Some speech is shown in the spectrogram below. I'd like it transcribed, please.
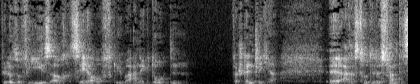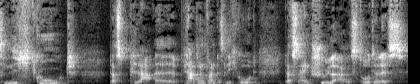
Philosophie ist auch sehr oft über Anekdoten verständlicher. Äh, Aristoteles fand es nicht gut, dass Pla äh, Platon fand es nicht gut, dass sein Schüler Aristoteles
